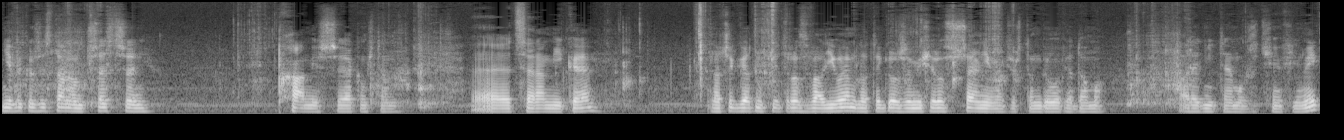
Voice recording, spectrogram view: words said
niewykorzystaną przestrzeń pcham jeszcze jakąś tam e, ceramikę. Dlaczego ja ten filtr rozwaliłem? Dlatego, że mi się rozszczelnił, jak już tam było wiadomo parę dni temu wrzuciłem filmik.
